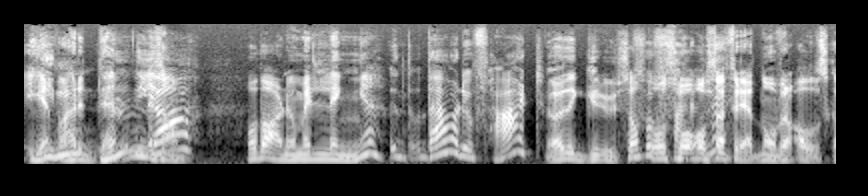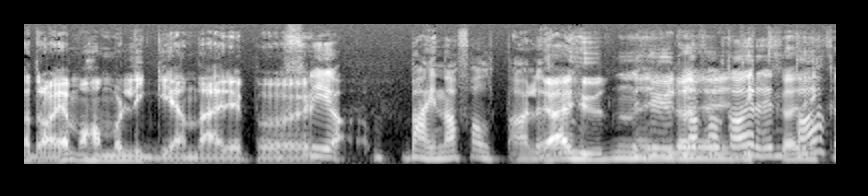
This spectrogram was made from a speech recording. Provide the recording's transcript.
Helt Inn- Arden, liksom. ja. Og da er han jo med lenge. Der var det jo fælt. Ja, det er grusomt. Og så Forferdelig. og så er freden over, alle skal dra hjem, og han må ligge igjen der på Fordi beina falt av, liksom. Ja, huden Huden har falt av, rent av.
